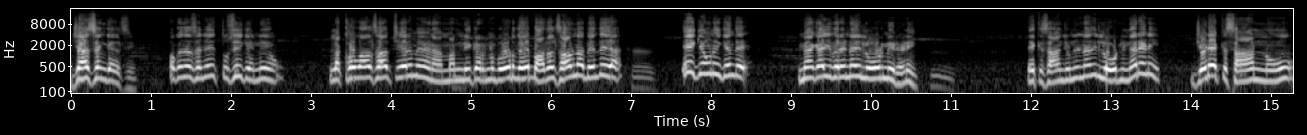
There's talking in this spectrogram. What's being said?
ਜੈ ਸਿੰਘ ਗਿੱਲ ਸੀ। ਉਹ ਕਹਿੰਦੇ ਸੰਜੇ ਤੁਸੀਂ ਕਹਿੰਦੇ ਹੋ? ਲੱਖੋਵਾਲ ਸਾਹਿਬ ਚੇਅਰਮੈਨ ਆ ਮੰਨੀਕਰਨ ਬੋਰਡ ਦੇ ਬਾਦਲ ਸਾਹਿਬ ਨਾਲ ਬਹਿੰਦੇ ਆ। ਇਹ ਕਿਉਂ ਨਹੀਂ ਕਹਿੰਦੇ? ਮੈਂ ਕਿਹਾ ਜੀ ਫਿਰ ਇਹਨਾਂ ਦੀ ਲੋੜ ਨਹੀਂ ਰਹਿਣੀ। ਇਹ ਕਿਸਾਨ ਯੂਨੀਅਨਾਂ ਦੀ ਲੋੜ ਨਹੀਂ ਨਾ ਰਹਿਣੀ। ਜਿਹੜੇ ਕਿਸਾਨ ਨੂੰ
